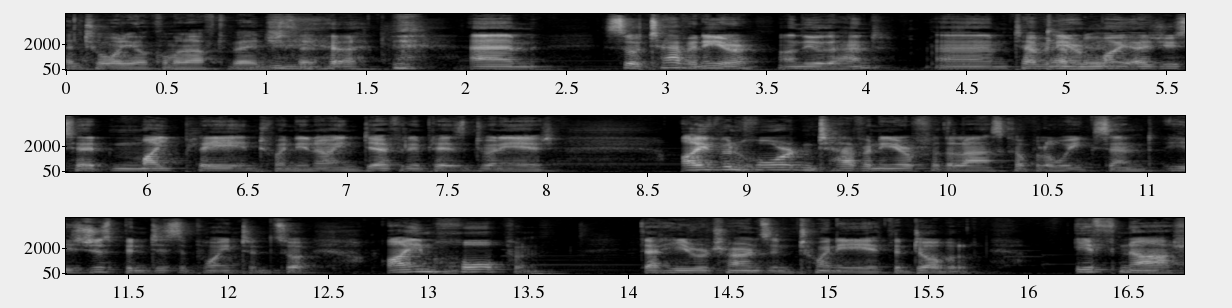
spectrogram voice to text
Antonio coming off the bench. To, Yeah. um, so Tavernier, on the other hand, um, Tavernier, Tavernier. might, as you said, might play in 29. Definitely plays in 28. I've been hoarding Tavernier for the last couple of weeks, and he's just been disappointed. So I'm hoping that he returns in 28, the double. If not,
